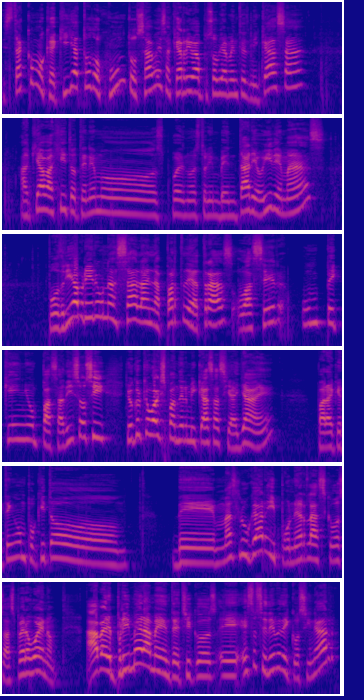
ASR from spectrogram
Está como que aquí ya todo junto, ¿sabes? Aquí arriba pues obviamente es mi casa. Aquí abajito tenemos pues nuestro inventario y demás. Podría abrir una sala en la parte de atrás o hacer un pequeño pasadizo. Sí, yo creo que voy a expandir mi casa hacia allá, ¿eh? Para que tenga un poquito de más lugar y poner las cosas. Pero bueno, a ver, primeramente chicos, eh, ¿esto se debe de cocinar?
